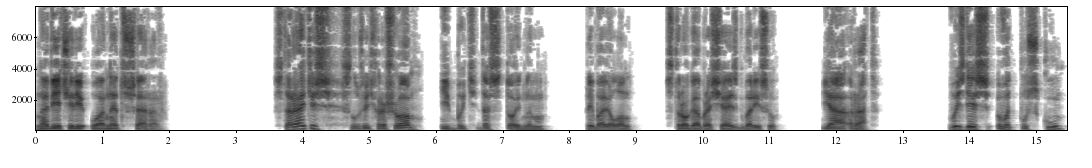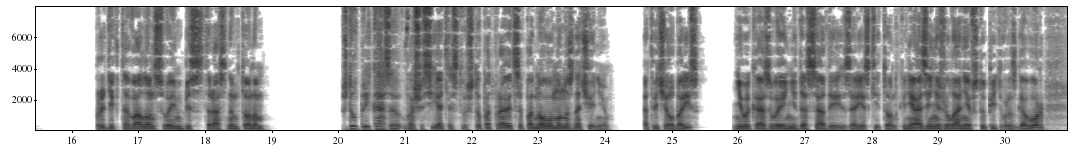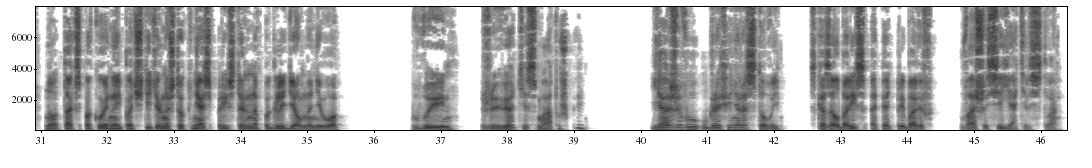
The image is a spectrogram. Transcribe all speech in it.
на вечере у Аннет Шеррер. «Старайтесь служить хорошо и быть достойным», — прибавил он, строго обращаясь к Борису. «Я рад. Вы здесь в отпуску?» — продиктовал он своим бесстрастным тоном. «Жду приказа, ваше сиятельство, что подправиться по новому назначению», — отвечал Борис, не выказывая ни досады за резкий тон князя, ни желания вступить в разговор, но так спокойно и почтительно, что князь пристально поглядел на него. «Вы живете с матушкой?» «Я живу у графини Ростовой», — сказал Борис, опять прибавив «ваше сиятельство».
